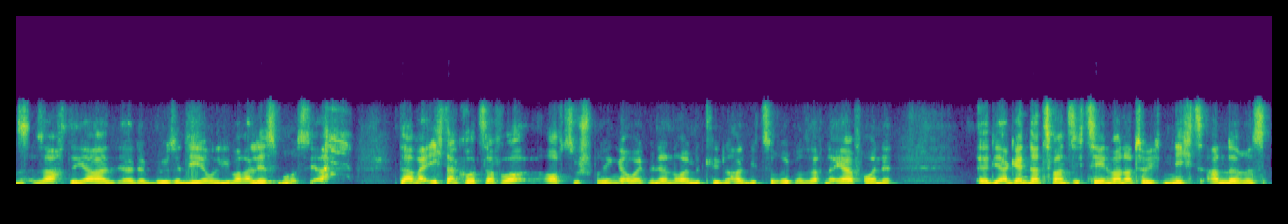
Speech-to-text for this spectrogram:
sagte, ja, der, der böse Neoliberalismus, ja. Da war ich dann kurz davor aufzuspringen, aber ich bin ja Neumitglied und halte mich zurück und sage, naja, Freunde, äh, die Agenda 2010 war natürlich nichts anderes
